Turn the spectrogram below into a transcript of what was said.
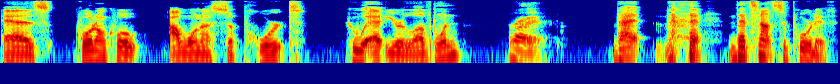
as quote unquote, I want to support who at your loved one, Right. that, that's not supportive.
